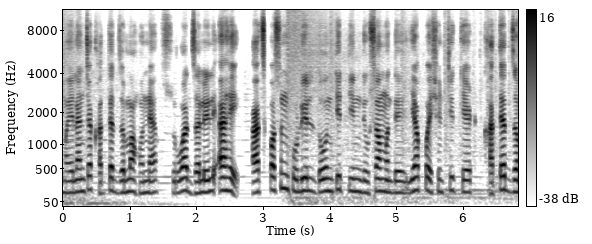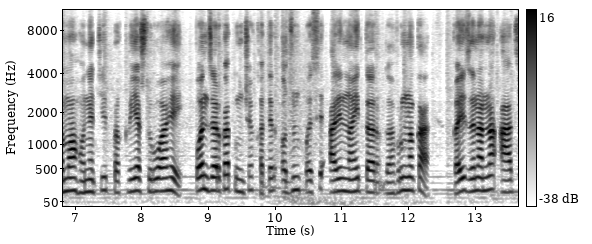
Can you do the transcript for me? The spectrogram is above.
महिलांच्या खात्यात जमा होण्यास सुरुवात झालेली आहे. आजपासून पुढील दोन ते तीन दिवसामध्ये या पैशांची थेट खात्यात जमा होण्याची प्रक्रिया सुरू आहे. पण जर का तुमच्या खात्यात अजून पैसे आले नाही तर घाबरू नका. काही जणांना आज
